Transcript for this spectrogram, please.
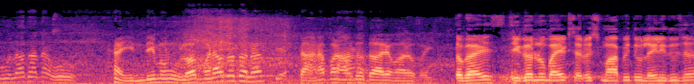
બોલાતા ને હો. હિન્દીમાં હું વ્લોગ બનાવતો હતો ને તાણા પણ આવતો હતો અરે મારો ભાઈ. તો ગાઈસ જીગરનું બાઇક સર્વિસમાં આપી તું લઈ લીધું છે.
